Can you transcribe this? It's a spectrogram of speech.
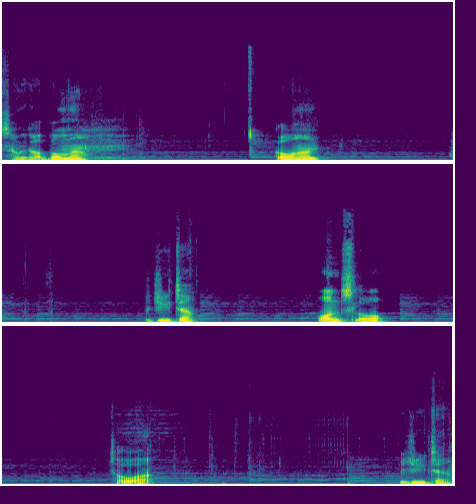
so we got Bulma, Gohan, Vegeta, Onslaught, Towa, Vegeta.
